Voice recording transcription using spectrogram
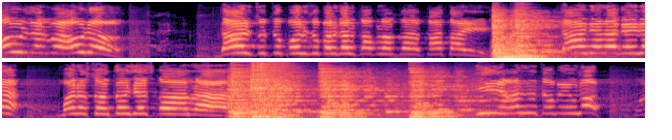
అవును ధర్మ అవును. దాని చుట్టూ పోలీసు బలగాలు కాపలా కాతాయి. దాన్ని ఎలాగైనా మనం సొంతం చేసుకోవాలరా. ఈ ఆరు సమయంలో మా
